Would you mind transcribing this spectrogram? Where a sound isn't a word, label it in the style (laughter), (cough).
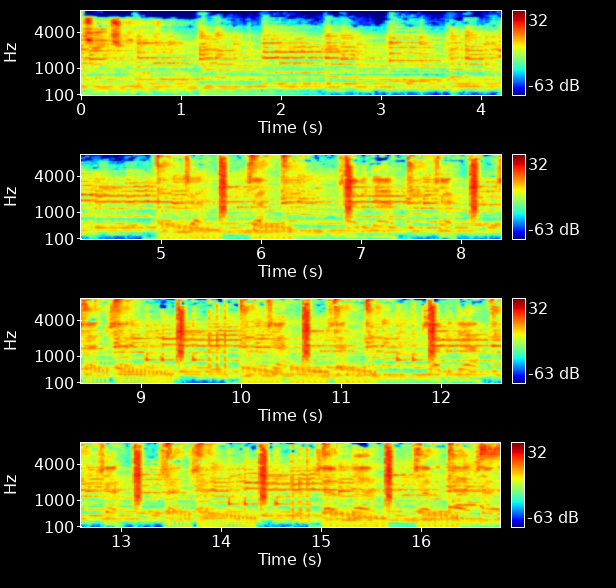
Trap it down. Trap it down. Trap it down,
